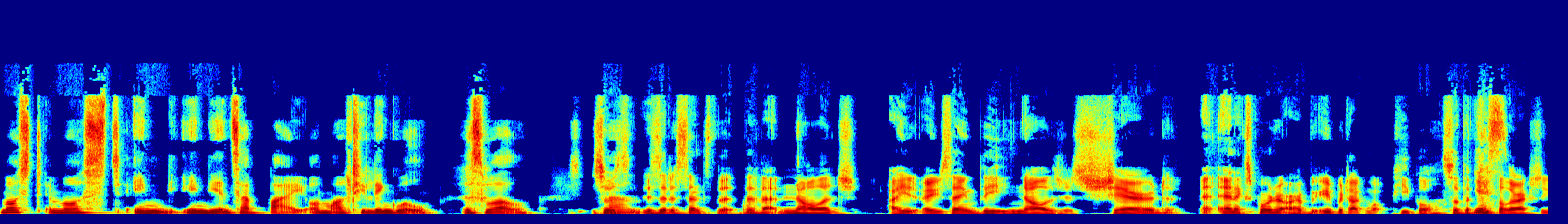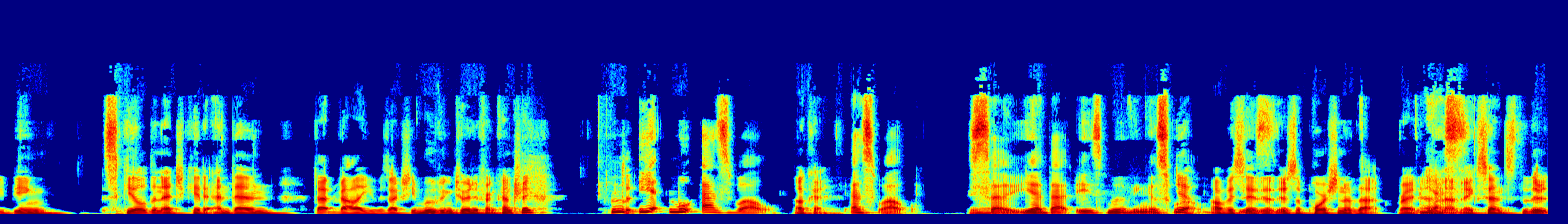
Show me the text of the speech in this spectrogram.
most most in, Indians are bi or multilingual as well. So, is, Um, is it a sense that that, that knowledge? Are you, are you saying the knowledge is shared and exported, or are we- we're talking about people? So the Yes. people are actually being skilled and educated, and then that value is actually moving to a different country. Yeah, as well, Okay. as well. Yeah. So yeah, that is moving as well. yeah, obviously Yes. there's a portion of that, right? And Yes. that makes sense. They're,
